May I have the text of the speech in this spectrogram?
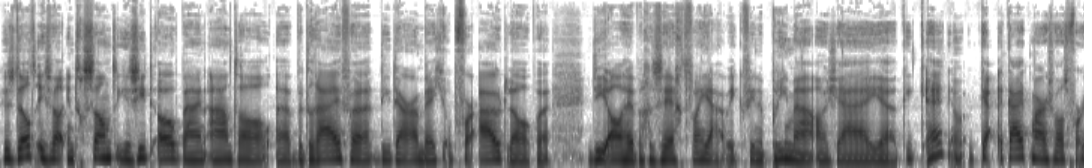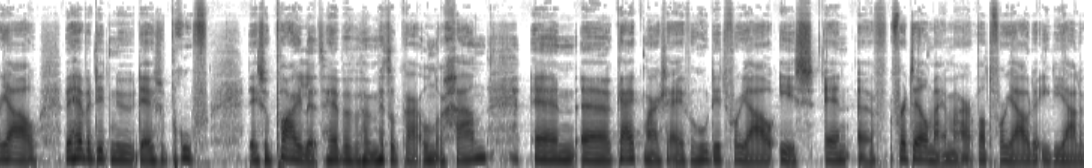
Dus dat is wel interessant. Je ziet ook bij een aantal uh, bedrijven die daar een beetje op vooruit lopen, die al hebben gezegd van ja, ik vind het prima als jij, uh, kijk maar eens wat voor jou. We hebben dit nu, deze proef, deze pilot hebben we met elkaar ondergaan. En uh, kijk maar eens even hoe dit voor jou is. En vertel mij maar wat voor jou de ideale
